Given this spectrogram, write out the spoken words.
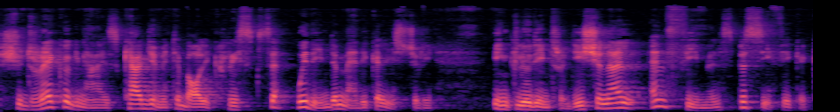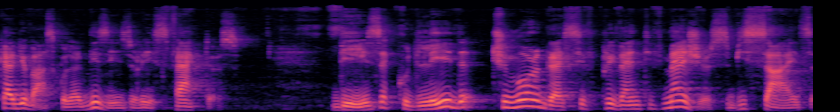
should recognize cardiometabolic risks within the medical history, including traditional and female specific cardiovascular disease risk factors. These could lead to more aggressive preventive measures besides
